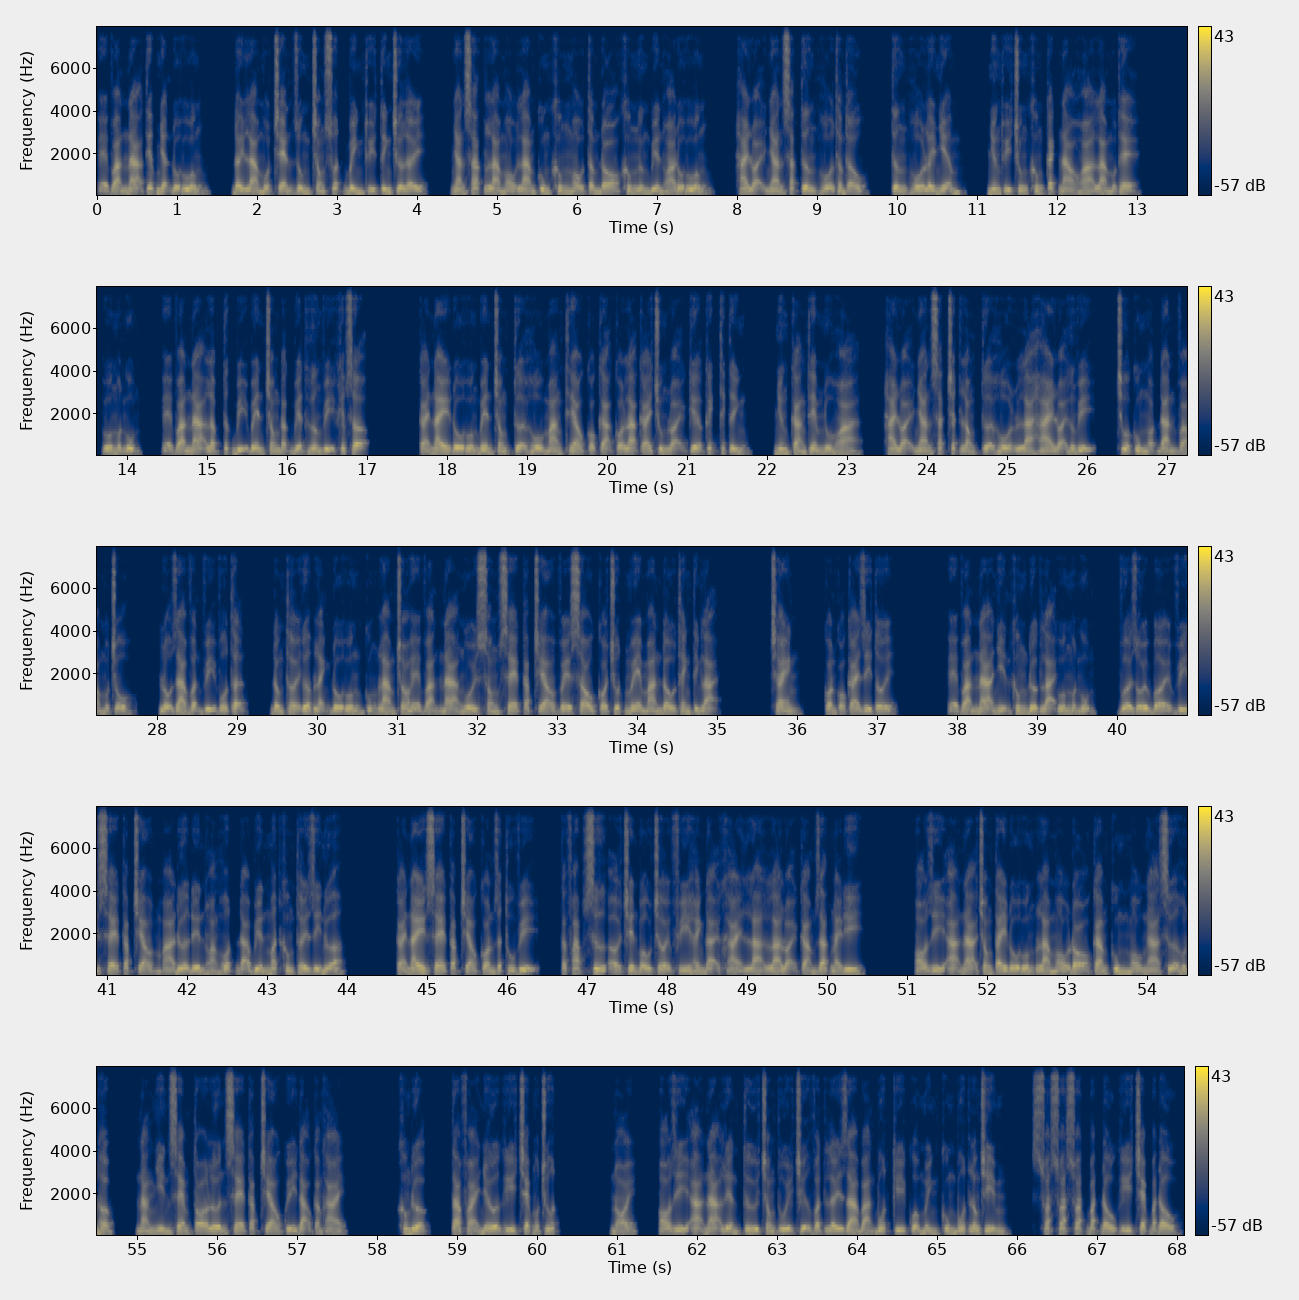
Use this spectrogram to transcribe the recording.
Hệ vạn nạ tiếp nhận đồ uống, đây là một chén dùng trong suốt bình thủy tinh chứa lấy, nhan sắc là màu lam cùng không màu tầm đó không ngừng biến hóa đồ uống, hai loại nhan sắc tương hô thẩm thấu, tương hô lây nhiễm, nhưng thủy chung không cách nào hòa làm một thể. Uống một ngụm, hệ vạn nạ lập tức bị bên trong đặc biệt hương vị khiếp sợ. Cái này đồ uống bên trong tựa hồ mang theo có cả có là cái chủng loại kia kích thích tính, nhưng càng thêm nhu hòa, hai loại nhan sắc chất lỏng tựa hồ là hai loại hương vị, chua cùng ngọt đan vào một chỗ, lộ ra vận vị vô tận, đồng thời ướp lạnh đồ uống cũng làm cho hệ vạn nạ ngồi xong xe cắp treo về sau có chút mê man đầu thanh tỉnh lại. Chanh, còn có cái gì tới? Hệ vạn nạ nhịn không được lại uống một ngụm, vừa rồi bởi vì xe cắp treo mà đưa đến hoảng hốt đã biến mất không thấy gì nữa. Cái này xe cắp treo còn rất thú vị, các pháp sư ở trên bầu trời phi hành đại khái là là loại cảm giác này đi. Họ gì ạ nạ trong tay đồ uống là màu đỏ cam cùng màu ngà sữa hỗn hợp, nàng nhìn xem to lớn xe cắp treo quỹ đạo cảm khái. Không được, ta phải nhớ ghi chép một chút. Nói, họ gì ạ nạ liền từ trong túi chữ vật lấy ra bản bút ký của mình cùng bút lông chim, xoát xoát xoát bắt đầu ghi chép bắt đầu.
